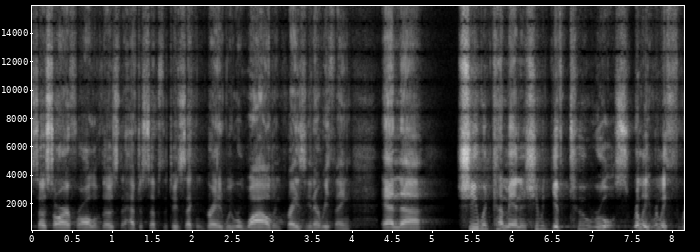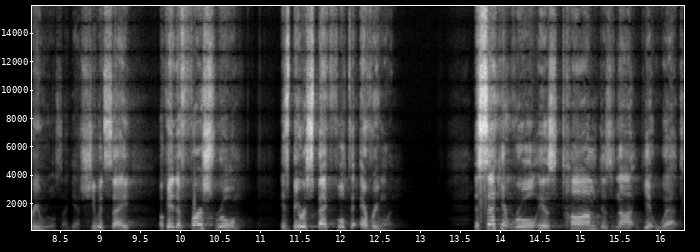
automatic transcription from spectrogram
so sorry for all of those that have to substitute second grade. We were wild and crazy and everything. And uh, she would come in and she would give two rules, really, really three rules, I guess. She would say, okay, the first rule is be respectful to everyone. The second rule is Tom does not get wet.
